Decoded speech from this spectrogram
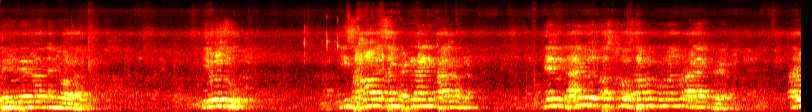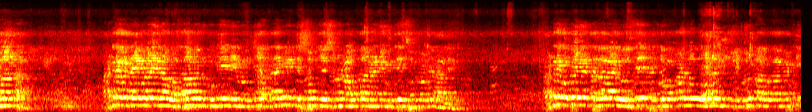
పేరు పేరున ధన్యవాదాలు. ఈరోజు ఈ సమావేశం పెట్టడానికి కారణం నేను దానిలో ఫస్ట్ వస్తామనుకున్నాను రాలేకపోయాను. తర్వాత పండగ టైంలో అయినా వస్తామనుకుంటే నేను వచ్చి అందరినీ డిస్టర్బ్ చేస్తున్నాడు అవుతాననే ఉద్దేశంతో రాలేదు. పండగ పోయిన తెల్లవాళ్ళు వస్తే పెద్ద ఒక్కళ్ళు చూస్తారు కాబట్టి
